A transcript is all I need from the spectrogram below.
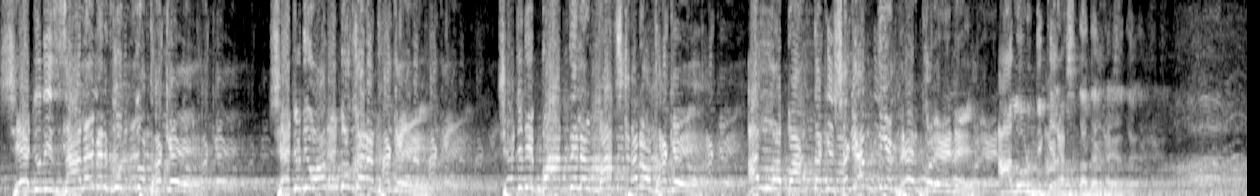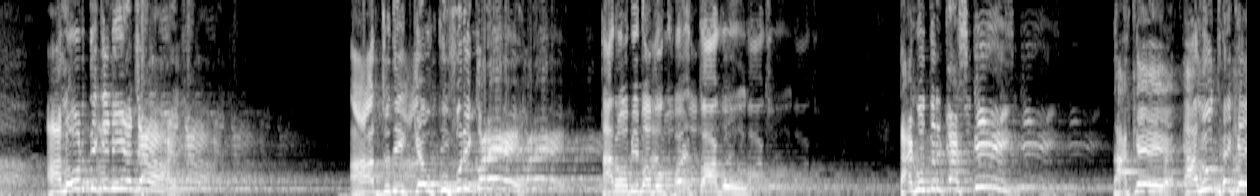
সে যদি জালেমের গুপ্ত থাকে সে যদি অন্ধকারে থাকে সে যদি বাতিলের মাঝখানেও থাকে আল্লাহ পাক তাকে সেখান থেকে বের করে এনে আলোর দিকে রাস্তা দেখায় দেয়। আলোর দিকে নিয়ে যায়। আর যদি কেউ কুফুরি করে তার অভিভাবক হয় তাগুত। তাগুতের কাজ কি? তাকে আলু থেকে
